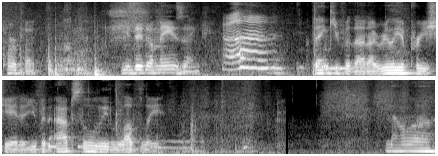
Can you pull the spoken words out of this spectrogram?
Perfect. You did amazing. Thank you for that. I really appreciate it. You've been absolutely lovely. Now, uh, do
